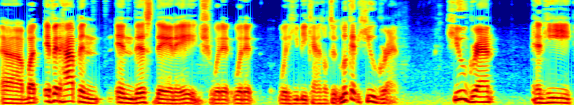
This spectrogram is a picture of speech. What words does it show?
Uh, but if it happened in this day and age, would it would it would he be canceled too? Look at Hugh Grant. Hugh Grant and he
